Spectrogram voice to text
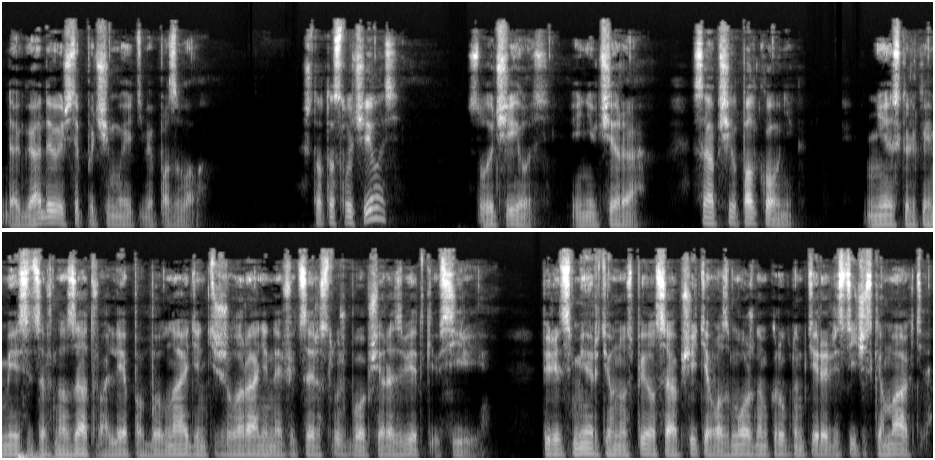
Догадываешься, почему я тебя позвал? Что-то случилось? Случилось, и не вчера, сообщил полковник. Несколько месяцев назад в Алеппо был найден тяжелораненый офицер службы общей разведки в Сирии. Перед смертью он успел сообщить о возможном крупном террористическом акте,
